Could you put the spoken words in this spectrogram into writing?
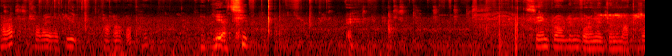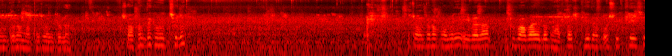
খারাপ, সবাই একই থাকার কথা। একই আছি। সেম প্রবলেম গরমের জন্য। মাথা যন্ত্রণা মাথা যন্ত্রণা। সকাল থেকে হচ্ছিল। যন্ত্রণা কমেনি। এই বেলা একটু বাবা এলো, ভাত টাত খেয়ে তারপর ওষুধ খেয়েছি।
